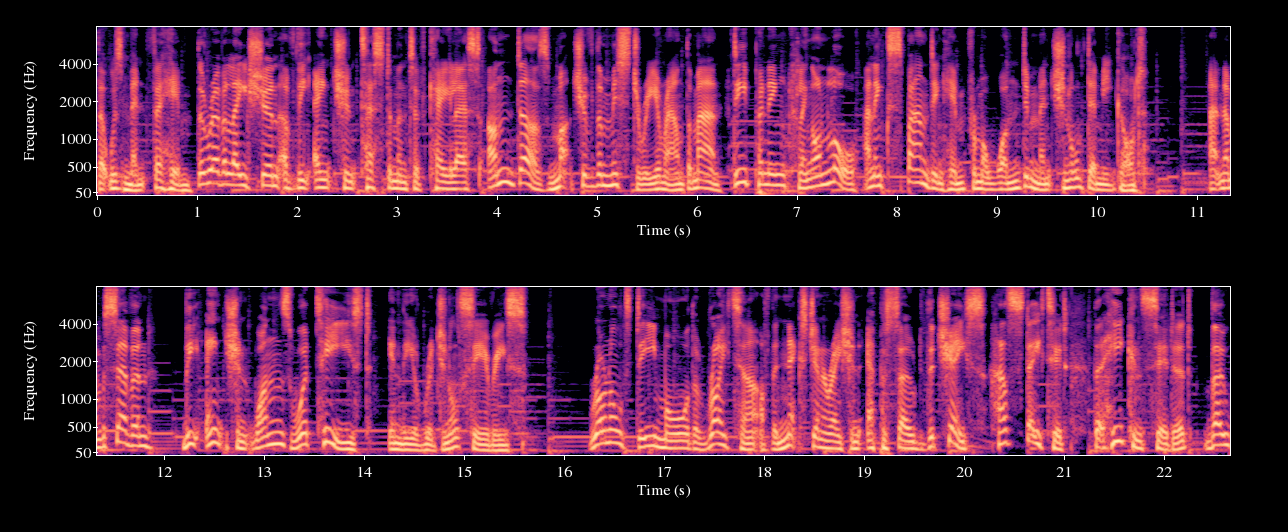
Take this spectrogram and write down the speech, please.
that was meant for him. The revelation of the ancient testament of Kahless undoes much of the mystery around the man, deepening Klingon lore and expanding him from a one dimensional demigod. At number 7, the Ancient Ones were teased in the original series. Ronald D. Moore, the writer of the Next Generation episode The Chase, has stated that he considered, though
